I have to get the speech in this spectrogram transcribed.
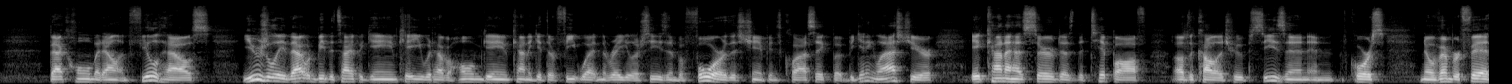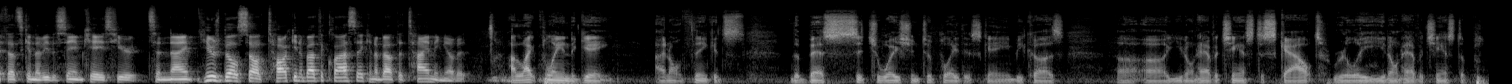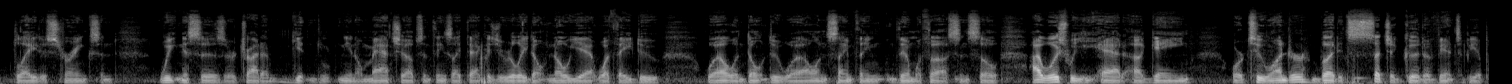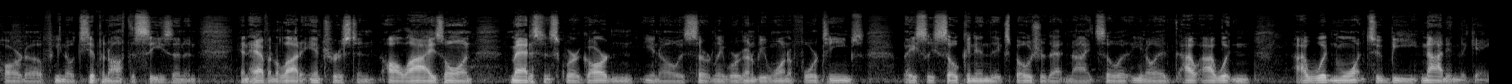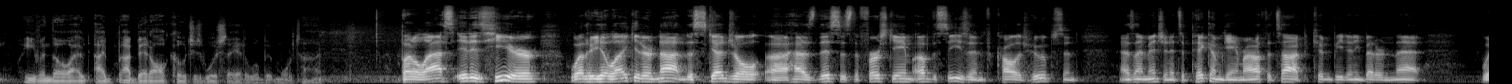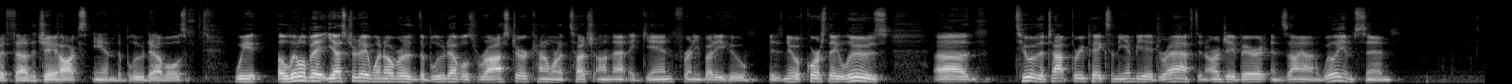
back home at Allen Fieldhouse. Usually that would be the type of game KU would have a home game, kind of get their feet wet in the regular season before this Champions Classic. But beginning last year, it kind of has served as the tip off of the college hoop season. And of course, November 5th. That's going to be the same case here tonight. Here's Bill Self talking about the Classic and about the timing of it. I like playing the game. I don't think it's the best situation to play this game because uh, uh, you don't have a chance to scout, really. You don't have a chance to play to strengths and weaknesses or try to get you know matchups and things like that because you really don't know yet what they do well and don't do well and same thing them with us and so I wish we had a game or two under, but it's such a good event to be a part of, you know, tipping off the season and, and having a lot of interest and all eyes on Madison Square Garden, you know, is certainly we're going to be one of four teams basically soaking in the exposure that night. So, you know, I, I wouldn't. I wouldn't want to be not in the game, even though I, I, I bet all coaches wish they had a little bit more time. But alas, it is here. Whether you like it or not, the schedule uh, has this as the first game of the season for college hoops, and as I mentioned, it's a pick 'em game right off the top. You couldn't beat any better than that with uh, the Jayhawks and the Blue Devils. We a little bit yesterday went over the Blue Devils roster. Kind of want to touch on that again for anybody who is new. Of course, they lose uh, two of the top three picks in the NBA draft in R.J. Barrett and Zion Williamson,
